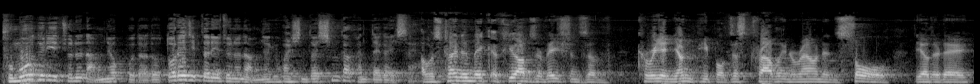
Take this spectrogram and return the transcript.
부모들이 주는 압력보다도 또래 집단이 주는 압력이 훨씬 더 심각한 때가 있어요. I was trying to make a few observations of Korean young people just traveling around in Seoul the other day,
